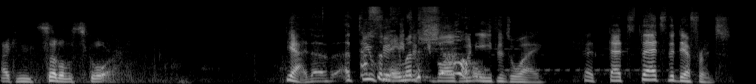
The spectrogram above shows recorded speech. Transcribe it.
I can settle the score. Yeah, the, a few the 50, name of the 50 balls went. Ethan's way. That that's that's the difference.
